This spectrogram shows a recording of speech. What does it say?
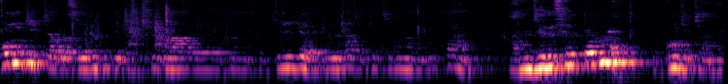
공직자로서 여러분들이 출발한 그 계기가 여러 가지겠지만 일단 안정성 때문에 공직자들을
